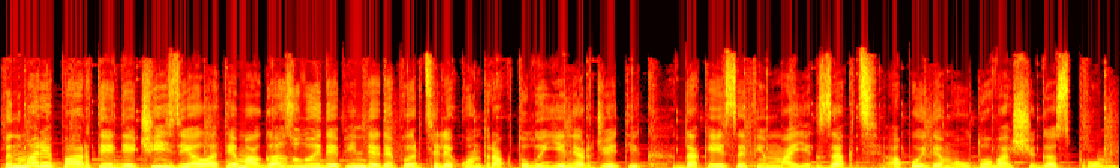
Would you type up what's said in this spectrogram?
În mare parte, decizia la tema gazului depinde de părțile contractului energetic, dacă e să fim mai exacti, apoi de Moldova și Gazprom.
